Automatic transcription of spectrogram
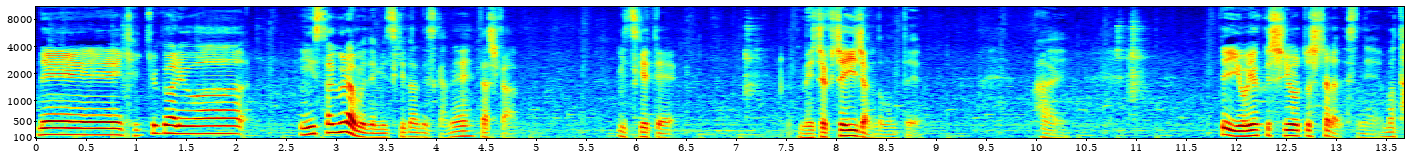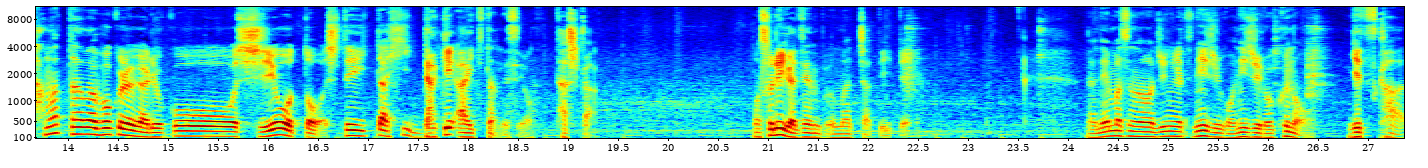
うん。で結局あれはインスタグラムで見つけたんですかね。確か。見つけて。めちゃくちゃいいじゃんと思って。はい。で予約しようとしたらですね、まあ、たまたま僕らが旅行しようとしていた日だけ空いてたんですよ。確か。もうそれ以外全部埋まっちゃっていて。年末の12月2526の月火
